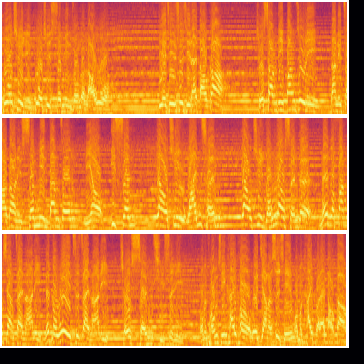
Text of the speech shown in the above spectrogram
脱去你过去生命中的老我。第二件事情来祷告，求上帝帮助你，让你找到你生命当中你要一生要去完成、要去荣耀神的那个方向在哪里，那个位置在哪里？求神启示你。我们同心开口为这样的事情，我们开口来祷告。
